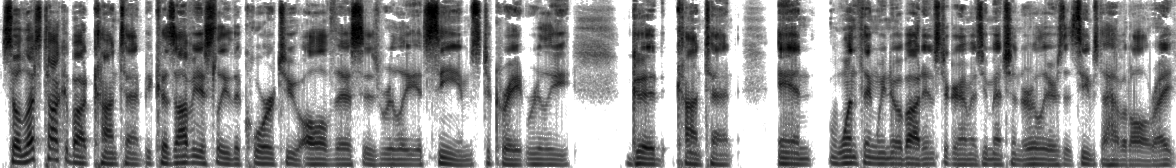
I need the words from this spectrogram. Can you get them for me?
So let's talk about content because obviously the core to all of this is really, it seems to create really good content. And one thing we know about Instagram, as you mentioned earlier, is it seems to have it all, right?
